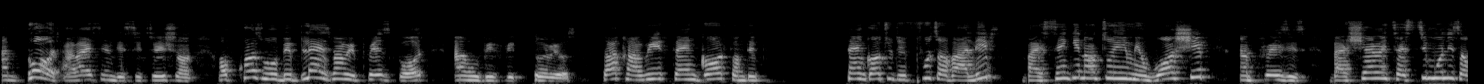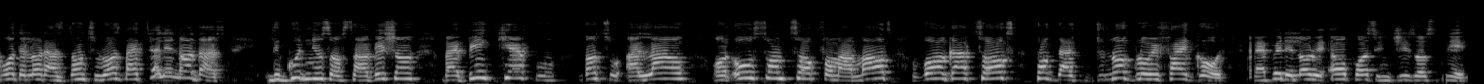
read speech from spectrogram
and God arising in the situation. Of course, we will be blessed when we praise God and we'll be victorious. How can we thank God from the thank God through the fruit of our lips by singing unto Him in worship and praises, by sharing testimonies of what the Lord has done to us, by telling others the good news of salvation, by being careful not to allow unwholesome talk from our mouth, vulgar talks, talk that do not glorify God. And I pray the Lord will help us in Jesus' name.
